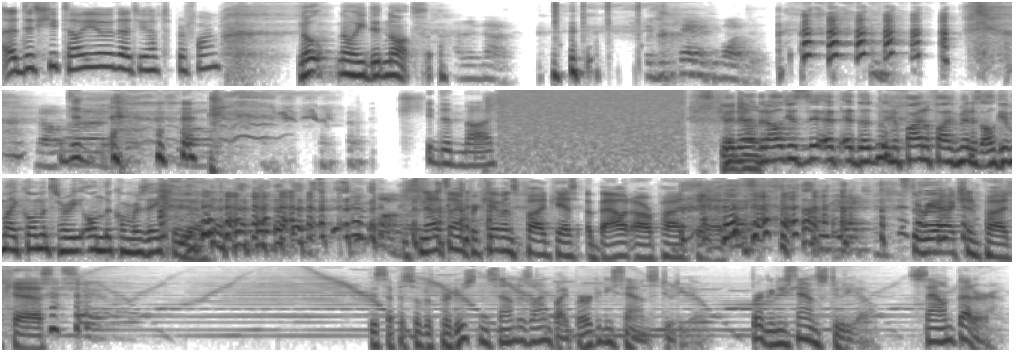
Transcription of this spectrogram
Uh, did he tell you that you have to perform? No, no, he did not. I did not. but you can if you want to. no, Did- uh, well, he did not. Then, uh, then I'll just at, at the, in the final five minutes, I'll give my commentary on the conversation. It's now time for Kevin's podcast about our podcast. it's the Reaction Podcast. This episode was produced and sound designed by Burgundy Sound Studio. Burgundy Sound Studio. Sound better.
